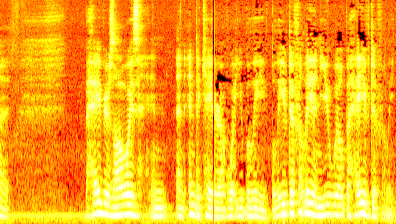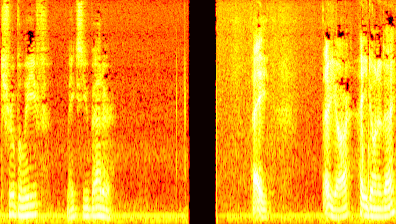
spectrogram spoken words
right. Behavior is always in, an indicator of what you believe. Believe differently and you will behave differently. True belief makes you better. Hey, there you are. How you doing today?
